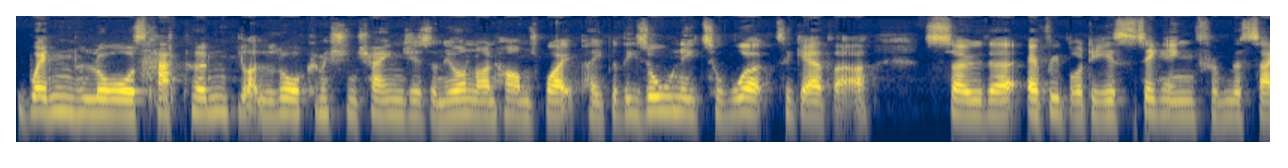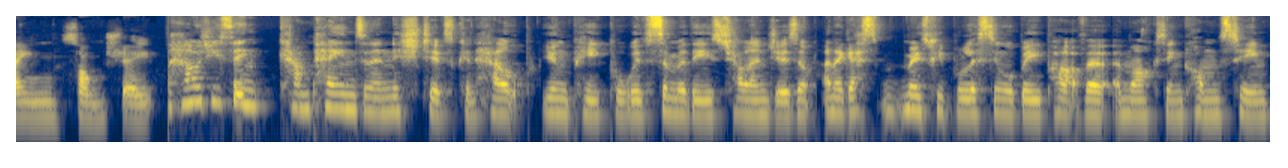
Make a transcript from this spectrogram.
when laws happen, like the Law Commission changes and the Online Harms White Paper, these all need to work together so that everybody is singing from the same song sheet. How do you think campaigns and initiatives can help young people with some of these challenges? And I guess most people listening will be part of a, a marketing comms team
